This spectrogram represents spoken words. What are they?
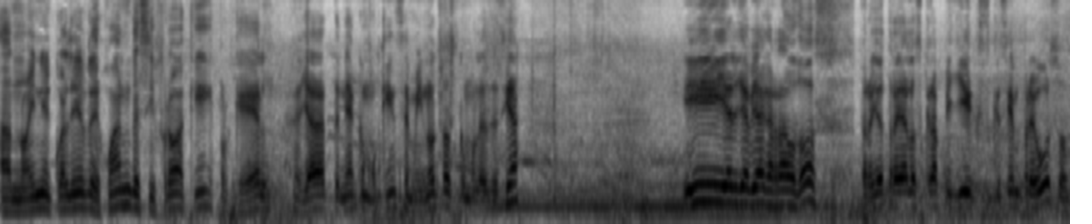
a no hay ni cuál ir de Juan descifró aquí porque él ya tenía como 15 minutos, como les decía. Y él ya había agarrado dos, pero yo traía los crappy jigs que siempre uso.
